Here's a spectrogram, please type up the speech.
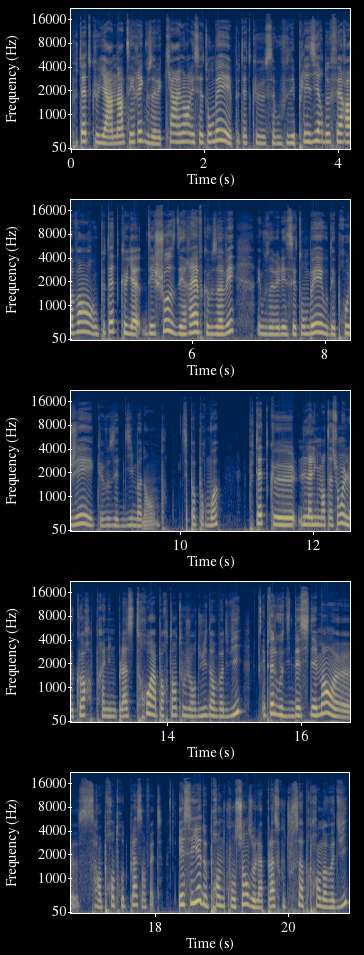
Peut-être qu'il y a un intérêt que vous avez carrément laissé tomber, et peut-être que ça vous faisait plaisir de faire avant, ou peut-être qu'il y a des choses, des rêves que vous avez, et que vous avez laissé tomber, ou des projets, et que vous êtes dit, bah non, c'est pas pour moi. Peut-être que l'alimentation et le corps prennent une place trop importante aujourd'hui dans votre vie. Et peut-être vous dites décidément, euh, ça en prend trop de place en fait. Essayez de prendre conscience de la place que tout ça prend dans votre vie.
